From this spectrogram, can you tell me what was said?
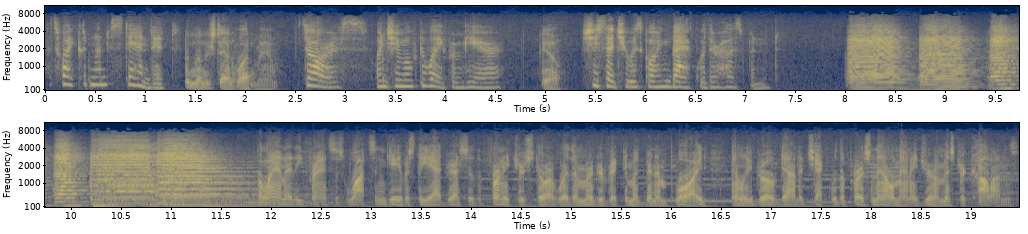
That's why I couldn't understand it. Couldn't understand what, ma'am. Doris, when she moved away from here, Yeah. she said she was going back with her husband. The landlady, Frances Watson, gave us the address of the furniture store where the murder victim had been employed, and we drove down to check with the personnel manager, a Mr. Collins.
